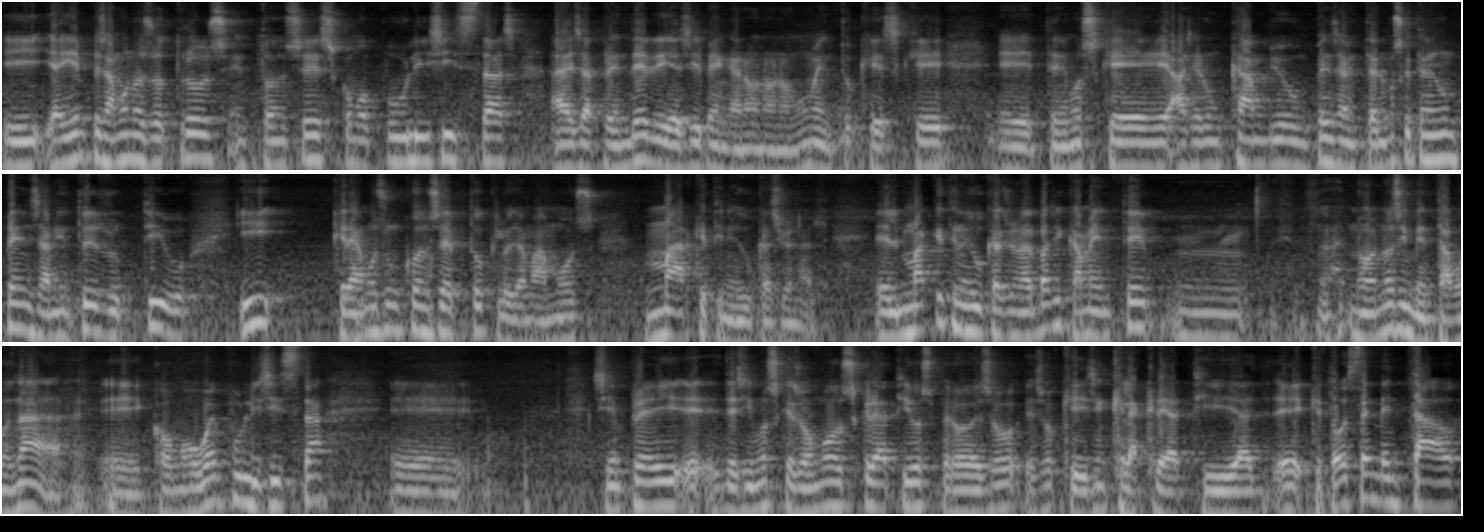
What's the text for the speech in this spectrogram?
Y, ahí empezamos nosotros entonces como publicistas a desaprender y decir, venga, no, no, no, un momento, que es que eh, tenemos que hacer un cambio, un pensamiento, tenemos que tener un pensamiento disruptivo y creamos un concepto que lo llamamos marketing educacional. El marketing educacional básicamente mm, no nos inventamos nada. Eh, como buen publicista, eh, siempre eh, decimos que somos creativos, pero eso, eso que dicen que la creatividad, que todo está inventado,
